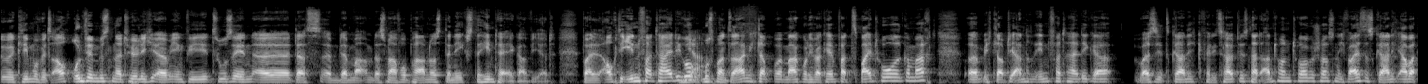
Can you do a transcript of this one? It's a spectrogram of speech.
äh, Klimowitz auch. Und wir müssen natürlich äh, irgendwie zusehen, äh, dass, äh, der, dass Mavropanos der nächste Hinteregger wird. Weil auch die Innenverteidigung, ja. muss man sagen, ich glaube, Marco Oliver Kempf hat zwei Tore gemacht. Ähm, ich glaube, die anderen Innenverteidiger, weiß ich jetzt gar nicht, gefährliches Halbwissen, hat Anton ein Tor geschossen, ich weiß es gar nicht, aber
